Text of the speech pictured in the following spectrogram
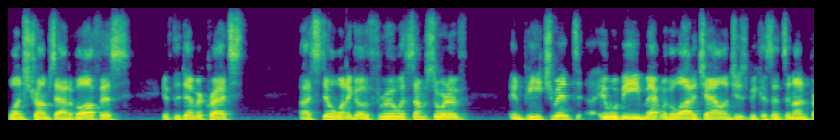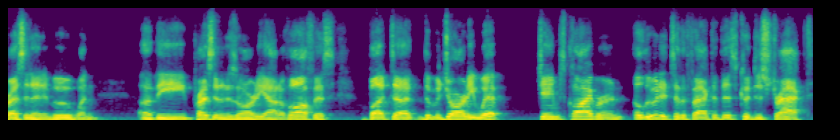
once Trump's out of office, if the Democrats uh, still want to go through with some sort of impeachment, it would be met with a lot of challenges because that's an unprecedented move when uh, the president is already out of office. But uh, the majority whip James Clyburn alluded to the fact that this could distract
